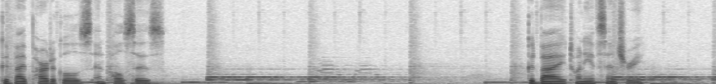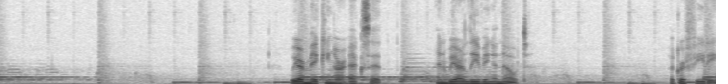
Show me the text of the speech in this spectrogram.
Goodbye, particles and pulses. Goodbye, 20th century. We are making our exit, and we are leaving a note. A graffiti.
